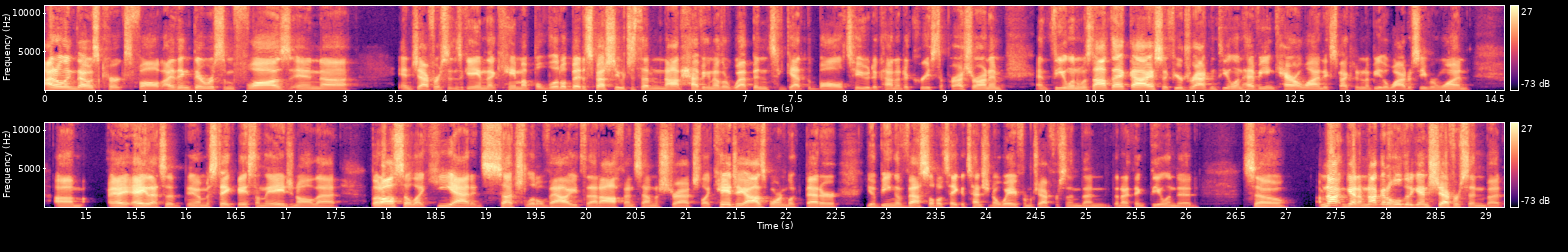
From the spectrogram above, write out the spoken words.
I don't think that was Kirk's fault. I think there were some flaws in uh, in Jefferson's game that came up a little bit, especially with just them not having another weapon to get the ball to to kind of decrease the pressure on him. And Thielen was not that guy. So if you're drafting Thielen heavy in Carolina, expecting him to be the wide receiver one, um, a, a that's a you know, mistake based on the age and all that. But also, like he added such little value to that offense down the stretch. Like KJ Osborn looked better, you know, being a vessel to take attention away from Jefferson than than I think Thielen did. So I'm not again, I'm not going to hold it against Jefferson, but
